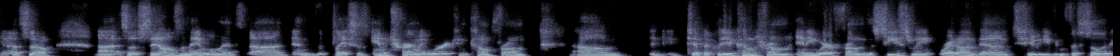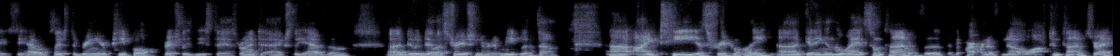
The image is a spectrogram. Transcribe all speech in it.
You know, so uh, so sales enablement uh, and the places internally where it can come from um, typically it comes from anywhere from the C-suite right on down to even facilities. You have a place to bring your people, especially these days, right? To actually have them uh, do a demonstration or to meet with them. Uh, IT is frequently uh, getting in the way sometimes. The, the Department of No, oftentimes, right?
